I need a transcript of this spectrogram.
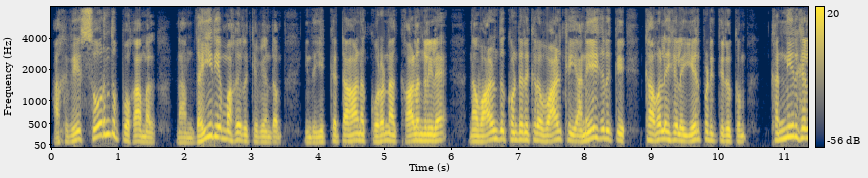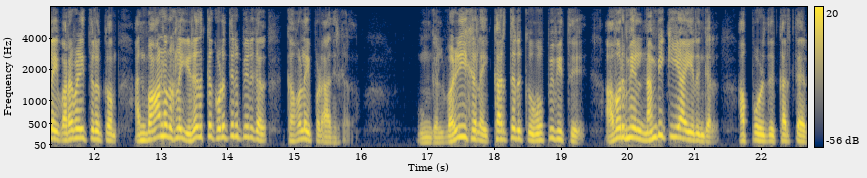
ஆகவே சோர்ந்து போகாமல் நாம் தைரியமாக இருக்க வேண்டும். இந்த இக்கட்டான கொரோனா காலங்களில நாம் வாழ்ந்து கொண்டிருக்கிற வாழ்க்கை அநேகருக்கு கவலைகளை ஏற்படுத்தியிருக்கும். கண்ணீர்களை வரவழைத்திருக்கும் அன்பானவர்களை இழக்க கொடுத்திருப்பீர்கள். கவலைப்படாதீர்கள். உங்கள் வழிகளை கர்த்தருக்கு ஒப்புவித்து அவர் மேல் நம்பிக்கையாயிருங்கள். அப்பொழுது கர்த்தர்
